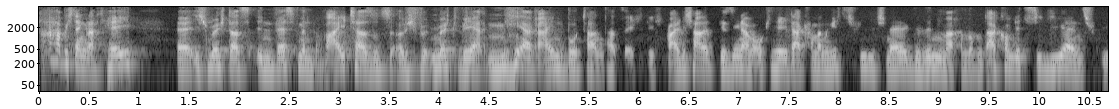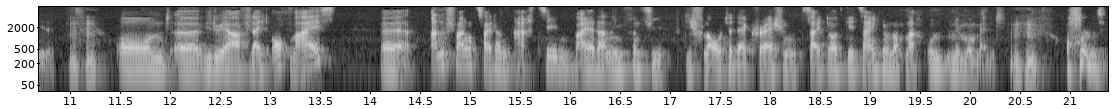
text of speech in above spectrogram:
da habe ich dann gedacht, hey, äh, ich möchte das Investment weiter, so, ich möchte mehr, mehr reinbuttern tatsächlich, weil ich halt gesehen habe, okay, da kann man richtig viel schnell Gewinn machen und da kommt jetzt die Gier ins Spiel. Mhm. Und äh, wie du ja vielleicht auch weißt, äh, Anfang 2018 war ja dann im Prinzip die Flaute der Crash und seit dort geht es eigentlich nur noch nach unten im Moment. Mhm. Und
